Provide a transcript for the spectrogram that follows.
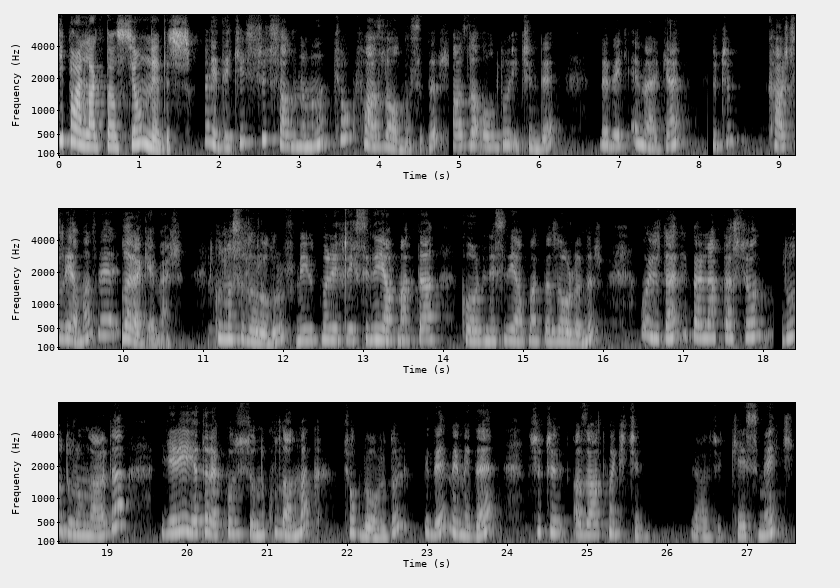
Hiperlaktasyon nedir? Annedeki süt salınımının çok fazla olmasıdır. Fazla olduğu için de bebek emerken sütü karşılayamaz ve olarak emer. Yutkunması zor olur. Ve yutma refleksini yapmakta, koordinesini yapmakta zorlanır. O yüzden hiperlaktasyon olduğu durumlarda yere yatarak pozisyonunu kullanmak çok doğrudur. Bir de memede sütü azaltmak için birazcık kesmek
